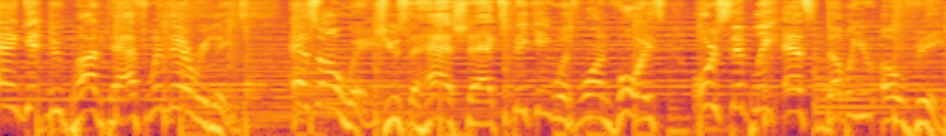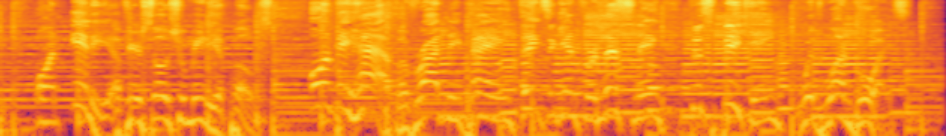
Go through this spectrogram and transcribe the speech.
and get new podcasts when they're released. As always, use the hashtag speaking with one voice or simply SWOV on any of your social media posts. On behalf of Rodney Payne, thanks again for listening to Speaking with One Voice.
